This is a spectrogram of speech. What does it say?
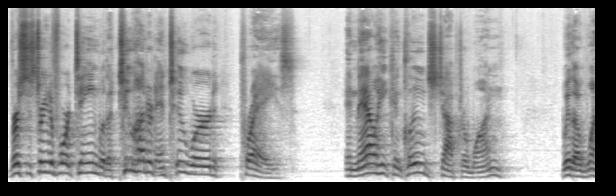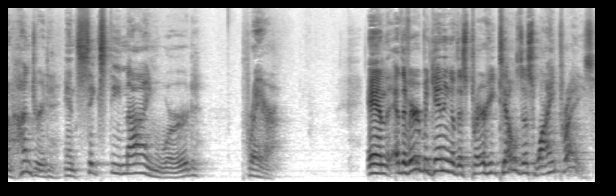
verses 3 to 14 with a 202 word praise. And now he concludes chapter 1 with a 169 word prayer. And at the very beginning of this prayer, he tells us why he prays.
